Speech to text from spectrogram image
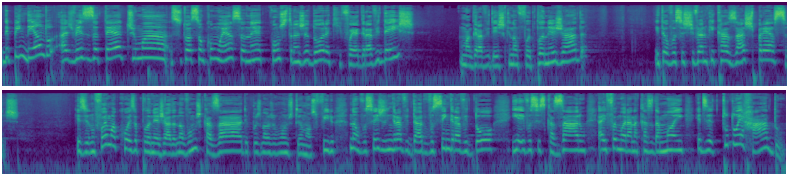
dependendo, às vezes, até de uma situação como essa, né, constrangedora, que foi a gravidez, uma gravidez que não foi planejada. Então vocês tiveram que casar às pressas. Quer dizer, não foi uma coisa planejada, não, vamos casar, depois nós vamos ter o nosso filho. Não, vocês engravidaram, você engravidou, e aí vocês casaram, aí foi morar na casa da mãe. Quer dizer, tudo errado.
